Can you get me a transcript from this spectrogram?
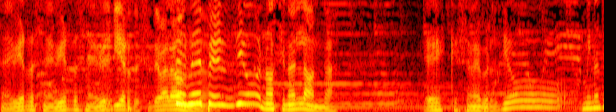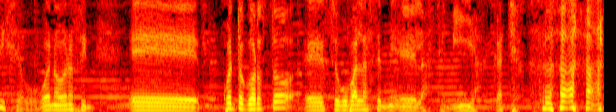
Se me pierde, se me pierde, se me Se pierde. te pierde, se te va la Se onda. me perdió. No, si no es la onda. Es que se me perdió mi noticia. po. Bueno, bueno, en fin. Eh, cuento corto, eh, se ocupan las, semi- eh, las semillas, cacha.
